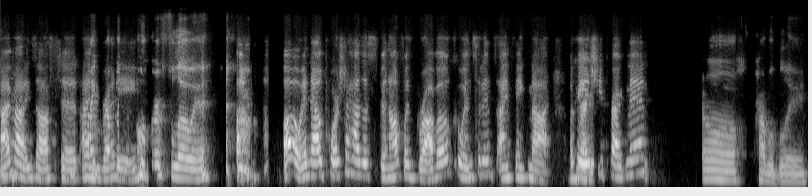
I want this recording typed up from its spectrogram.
I'm not exhausted. I'm ready. Overflowing. Oh, and now Porsha has a spinoff with Bravo. Coincidence? I think not. Okay, Right. is she pregnant? Oh, probably.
